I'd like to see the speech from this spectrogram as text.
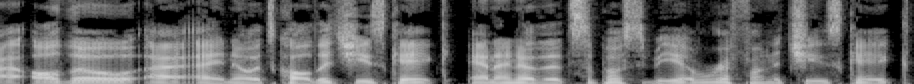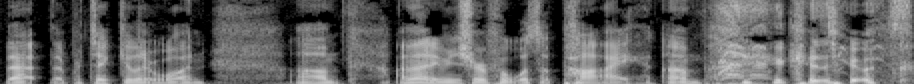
uh, although I, I know it's called a cheesecake, and I know that's supposed to be a riff on a cheesecake, that the particular one, um, I'm not even sure if it was a pie, um, because it was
